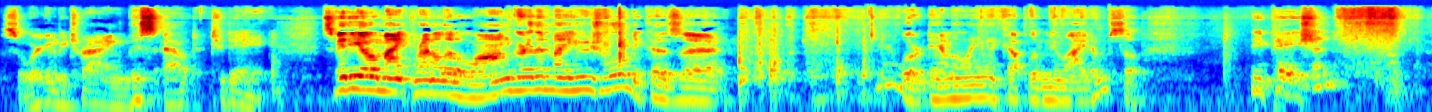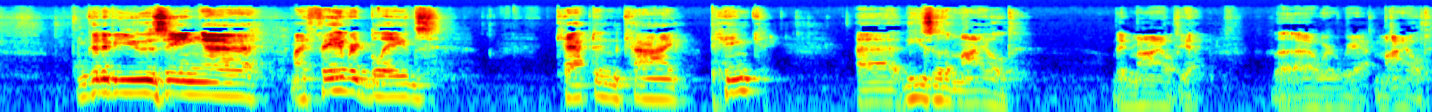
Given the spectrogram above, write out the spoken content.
So we're gonna be trying this out today. This video might run a little longer than my usual because uh, yeah, we're demoing a couple of new items, so be patient. I'm going to be using uh, my favorite blades, Captain Kai Pink. Uh, these are the mild. They're mild, yeah. The, where are we at? Mild.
